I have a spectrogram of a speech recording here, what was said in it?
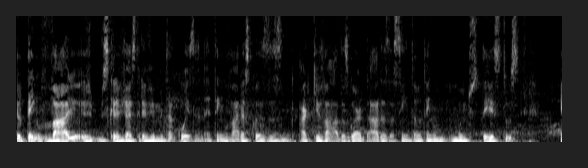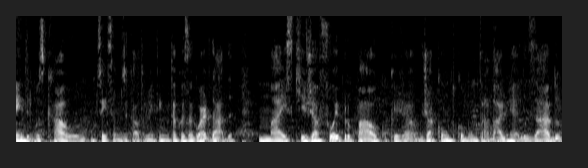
eu, tenho vários. Eu escrevi, já escrevi muita coisa, né? Tenho várias coisas arquivadas, guardadas, assim, então eu tenho muitos textos entre musical, não sei se é musical também, tem muita coisa guardada, mas que já foi pro palco, que já, já conto como um trabalho realizado,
